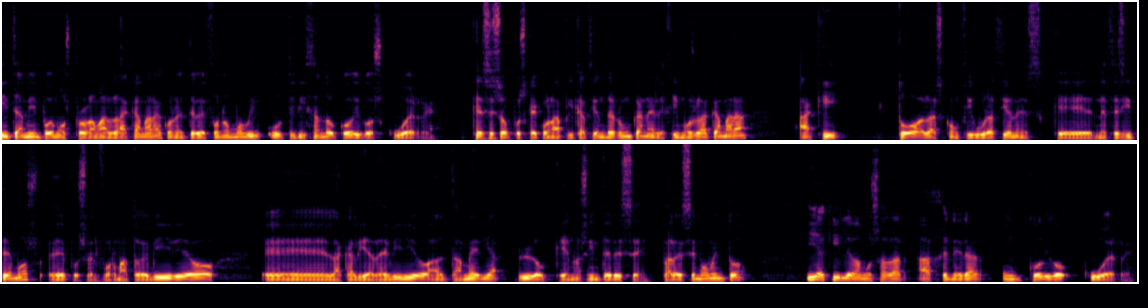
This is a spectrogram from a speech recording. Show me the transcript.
y también podemos programar la cámara con el teléfono móvil utilizando códigos QR. ¿Qué es eso? Pues que con la aplicación de Runcan elegimos la cámara, aquí todas las configuraciones que necesitemos, eh, pues el formato de vídeo, eh, la calidad de vídeo, alta, media, lo que nos interese para ese momento y aquí le vamos a dar a generar un código QR.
